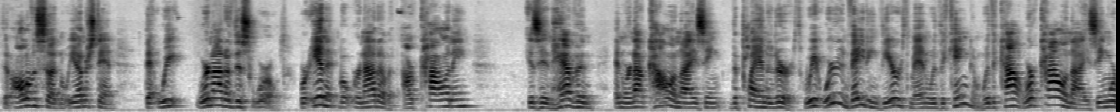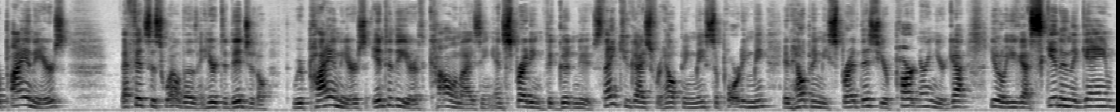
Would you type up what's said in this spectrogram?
then all of a sudden we understand that we, we're not of this world. We're in it, but we're not of it. Our colony is in heaven, and we're now colonizing the planet Earth. We, we're invading the Earth, man, with the kingdom. With the we're colonizing. We're pioneers. That fits us well, doesn't it? Here to digital. We're pioneers into the earth, colonizing and spreading the good news. Thank you guys for helping me, supporting me, and helping me spread this. You're partnering. You got, you know, you got skin in the game.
